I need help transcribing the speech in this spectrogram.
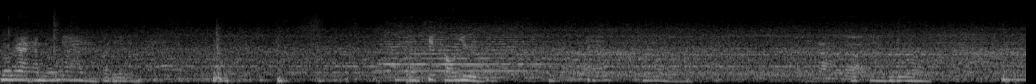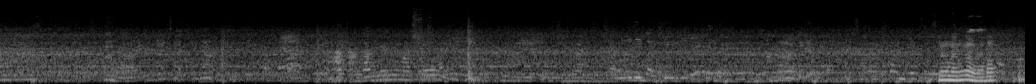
นู่นไงอันนู้นไงพอดีนี่ที่เขายืน วิดีโอนั่งนั้นก่อนก็ได้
